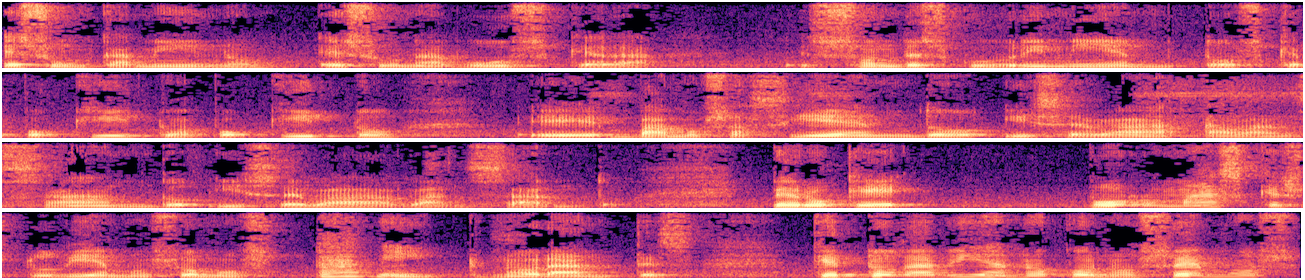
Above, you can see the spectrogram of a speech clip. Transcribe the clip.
es un camino, es una búsqueda, son descubrimientos que poquito a poquito eh, vamos haciendo y se va avanzando y se va avanzando. Pero que por más que estudiemos, somos tan ignorantes que todavía no conocemos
